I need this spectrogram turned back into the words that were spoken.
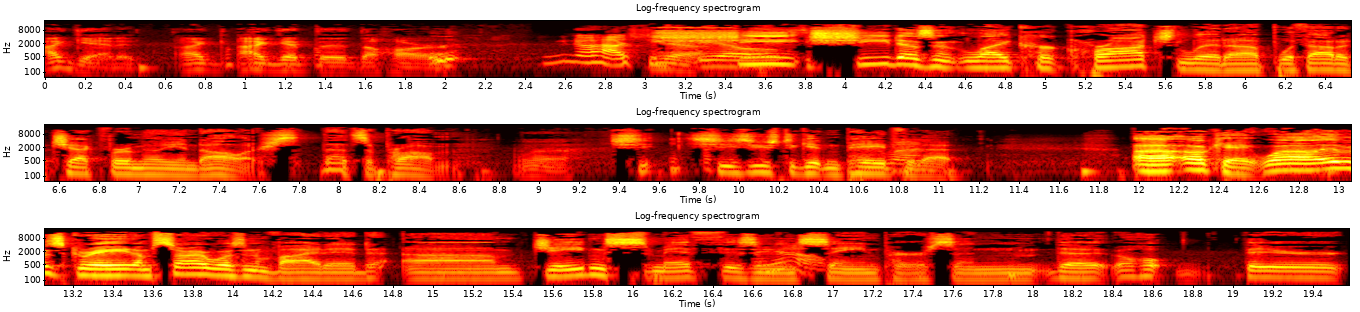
I get it. I, I get the the horror. You know how she Yeah. feels. she she doesn't like her crotch lit up without a check for a million dollars that's a problem Yeah. she she's used to getting paid for that. Uh, okay, well, it was great. I'm sorry I wasn't invited. Um, Jaden Smith is an insane person. The whole they're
